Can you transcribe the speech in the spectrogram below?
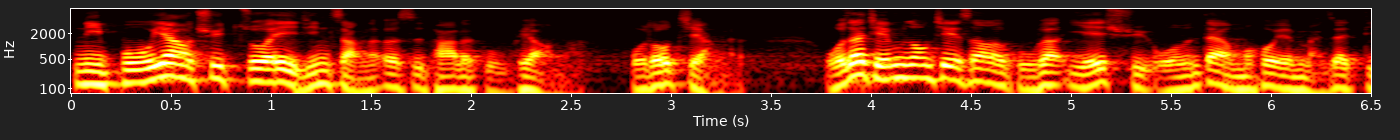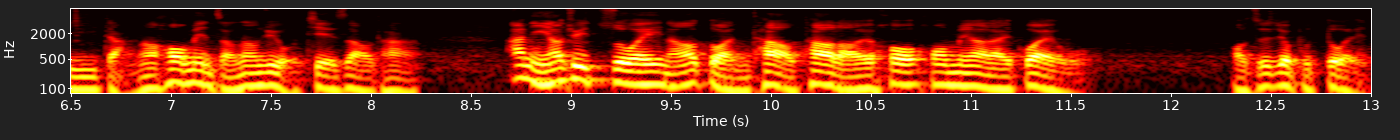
你不要去追已经涨了二十趴的股票嘛，我都讲了。我在节目中介绍的股票，也许我们带我们会员买在低档，然后后面涨上去，我介绍它。啊，你要去追，然后短套套牢以后后面要来怪我，哦，这就不对了。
